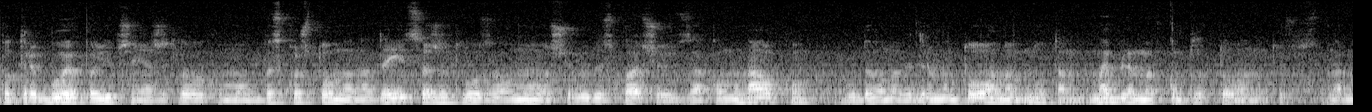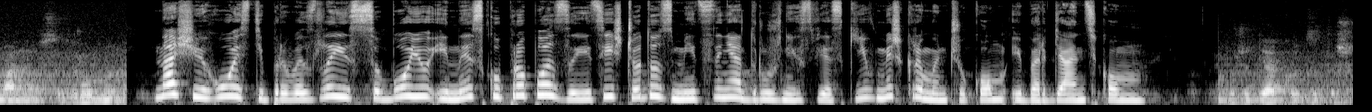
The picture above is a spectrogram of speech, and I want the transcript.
потребує поліпшення житлових умов. Безкоштовно надається житло за умови, що люди сплачують за комуналку, буде воно відремонтовано, ну там меблями вкомплектовано, тобто нормально все зроблено. Наші гості привезли із собою і низку пропозицій щодо зміцнення дружніх зв'язків між Кременчуком і Бердянськом. Дуже дякую за те, що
